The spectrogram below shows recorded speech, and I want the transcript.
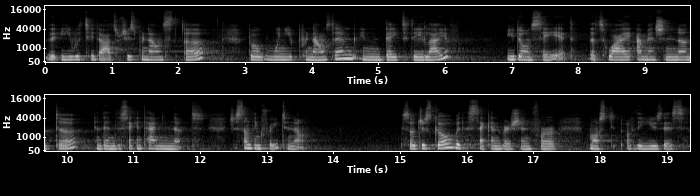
The E with two dots, which is pronounced a, but when you pronounce them in day to day life, you don't say it. That's why I mentioned nunt and then the second time nut. Just something for you to know. So just go with the second version for most of the uses.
